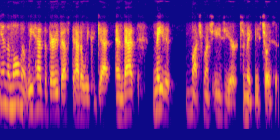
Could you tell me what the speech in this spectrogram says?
in the moment, we had the very best data we could get, and that made it much, much easier to make these choices.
